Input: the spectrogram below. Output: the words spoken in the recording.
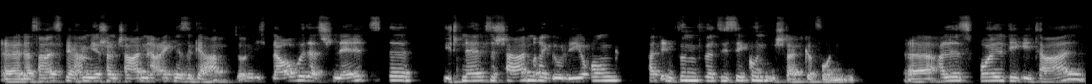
Äh, das heißt, wir haben hier schon Schadenereignisse gehabt und ich glaube, das schnellste, die schnellste Schadenregulierung hat in 45 Sekunden stattgefunden. Äh, alles voll digital.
